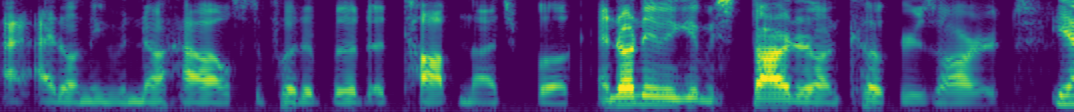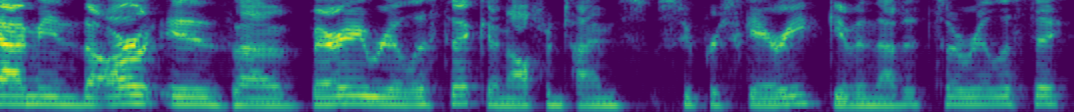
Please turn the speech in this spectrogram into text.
I, I don't even know how else to put it, but a top notch book. And don't even get me started on Coker's art. Yeah, I mean the art is uh, very realistic and oftentimes super scary, given that it's so realistic.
